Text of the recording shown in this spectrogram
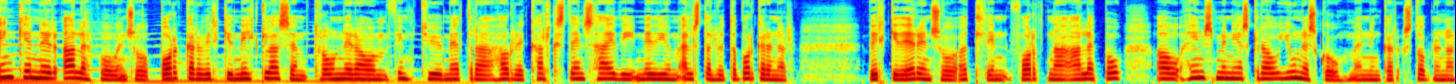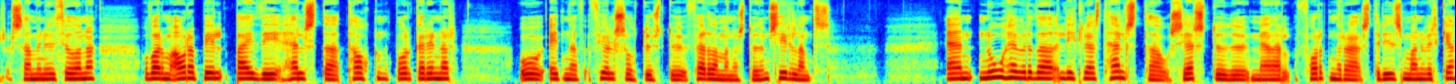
einkennir Aleppo eins og borgarvirkið mikla sem trónir á um 50 metra hári kalksteinshæð í miðjum elsta hluta borgarinnar. Virkið er eins og öllin forna Aleppo á heimsminjaskrá UNESCO menningarstofnunar saminuðu þjóðana og var um árabil bæði helsta tákn borgarinnar og einn af fjölsóttustu ferðamannastöðum Sýrlands. En nú hefur það líklegast helst á sérstöðu meðal fornra stríðsmannvirkja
